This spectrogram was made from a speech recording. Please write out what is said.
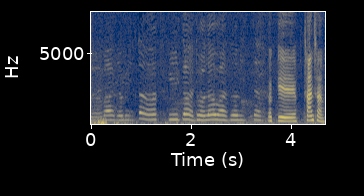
वाजवित ओके छान छान.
